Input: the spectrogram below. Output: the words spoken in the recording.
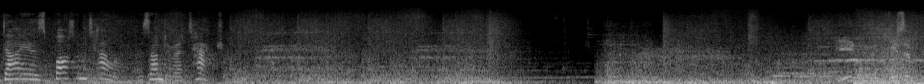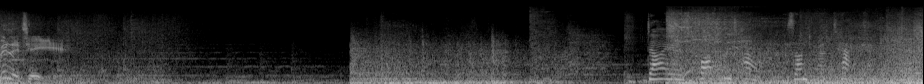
Dire's bottom tower is under attack. Invisibility. Dire's bottom tower is under attack.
